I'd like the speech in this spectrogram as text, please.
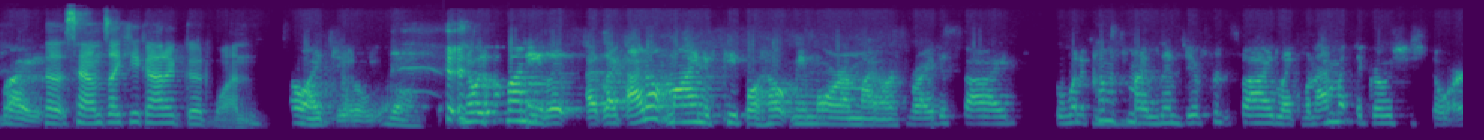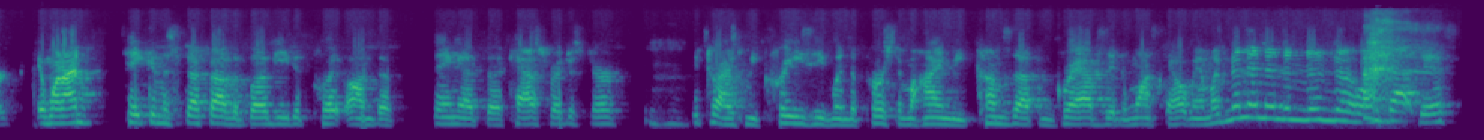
Right. So it sounds like you got a good one. Oh, I do. Yeah. know, it's funny. Like, like, I don't mind if people help me more on my arthritis side. But when it comes mm-hmm. to my limb different side, like when I'm at the grocery store and when I'm taking the stuff out of the buggy to put on the thing at the cash register, mm-hmm. it drives me crazy when the person behind me comes up and grabs it and wants to help me. I'm like, no, no, no, no, no, no, I got this.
